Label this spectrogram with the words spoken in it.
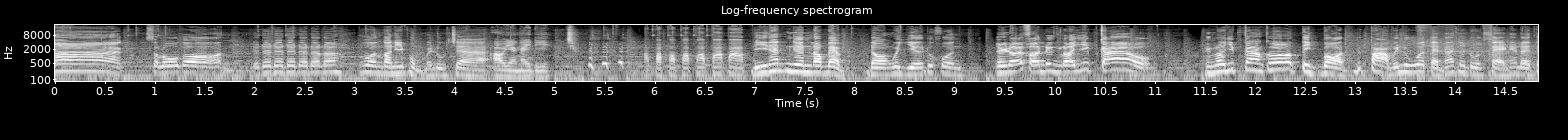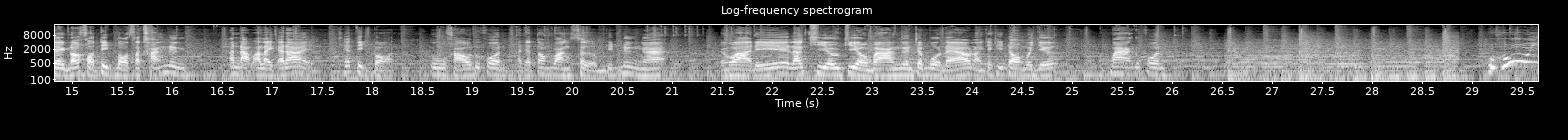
มาก สโลก่อน เดี๋ยวเดี๋ยวเดี๋ยวเดี๋ยวเดี๋ยวทุกคน ตอนนี้ผมไม่รู้จะเอายังไงดีปับปับปับปับปับปับปับดีนะเงินเราแบบดองไว้เยอะทุกคน อย่างน้อยขอ 129 129 ก็ติดบอร์ดหรือเปล่าไม่รู้อะแต่น่าจะโดนแซงแน่เลย แต่อย่างน้อยขอติดบอร์ดสักครั้งหนึ่งอันดับอะไรก็ได้ แค่ติดบอร์ดตู้เขาทุกคนอาจจะต้องวางเสริมนิดนึงฮะจังหวะนี้แล้วเคียวเกี่ยวมาเงินจะหมดแล้ว หลังจากที่ดองไปเยอะมากๆทุกคนโอ้หย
